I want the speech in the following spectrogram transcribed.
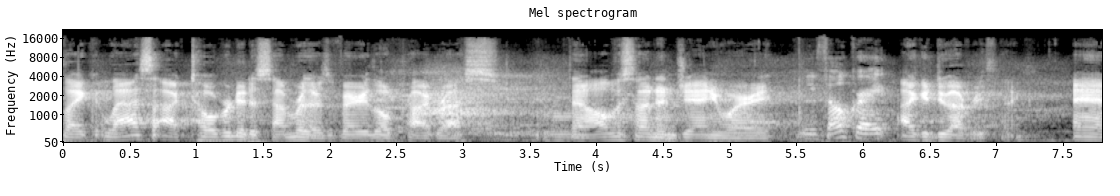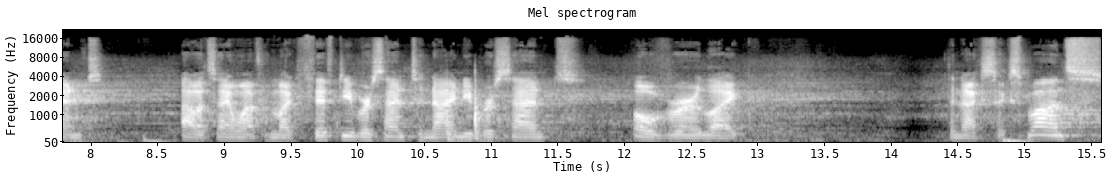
like last October to December, there was very little progress. Then all of a sudden in January, you felt great I could do everything. And I would say I went from like 50% to 90% over like the next six months.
